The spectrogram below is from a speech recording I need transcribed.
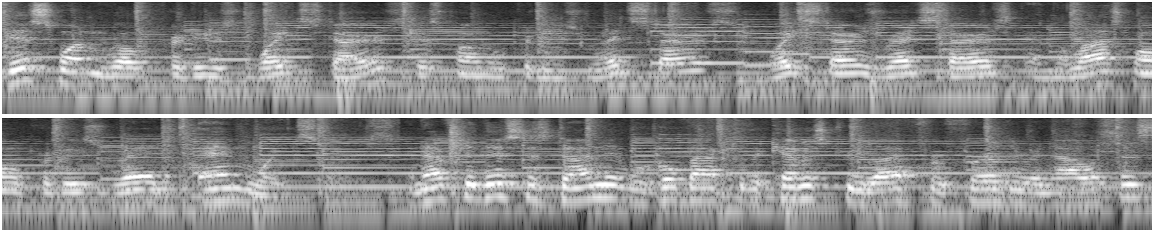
This one will produce white stars, this one will produce red stars, white stars, red stars, and the last one will produce red and white stars. And after this is done, it will go back to the chemistry lab for further analysis.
